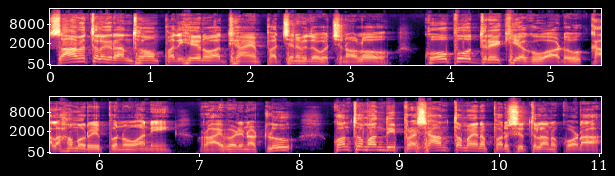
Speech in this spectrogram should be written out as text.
సామెతల గ్రంథం పదిహేనో అధ్యాయం పద్దెనిమిదో వచనంలో కోపోద్రేకి అగువాడు కలహము రేపును అని రాయబడినట్లు కొంతమంది ప్రశాంతమైన పరిస్థితులను కూడా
